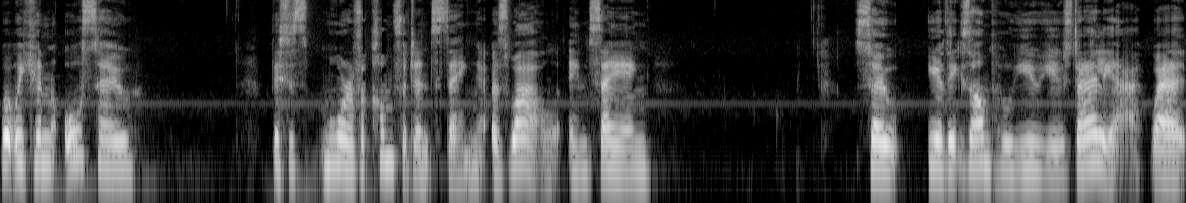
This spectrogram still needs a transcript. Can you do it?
but we can also this is more of a confidence thing as well in saying so you know the example you used earlier where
